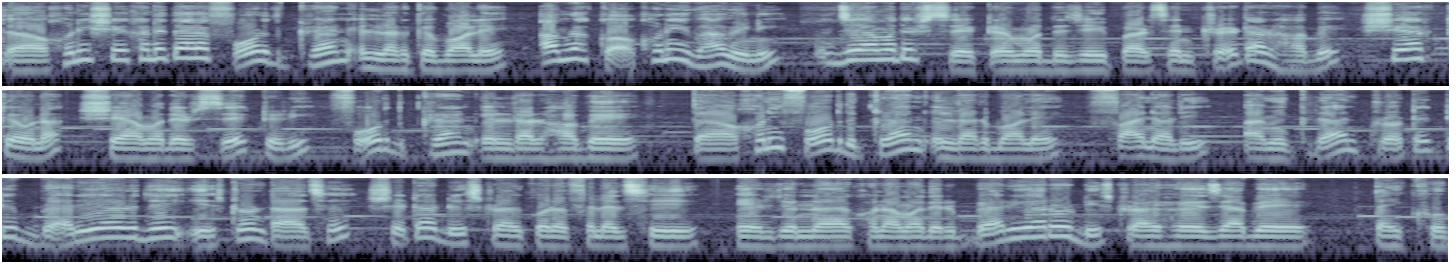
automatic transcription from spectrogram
তখনই সেখানে তারা ফোর্থ গ্র্যান্ড এল্ডারকে বলে, আমরা কখনোই ভাবিনি যে আমাদের সেক্টর মধ্যে যেই পার্সেন্ট ট্রেডার হবে, সে আর কেউ না, সে আমাদের সেক্টরই ফোর্থ গ্র্যান্ড এল্ডার হবে। তখনই ফোর্থ গ্র্যান্ড এল্ডার বলে। ফাইনালি, আমি গ্র্যান্ড প্রোটেক্টিভ ব্যারিয়ার যেই স্টোনটা আছে, সেটা ডিস্ট্রয় করে ফেলেছি। এর জন্য এখন আমাদের ব্যারিয়ারও ডিস্ট্রয় হয়ে যাবে। তাই খুব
